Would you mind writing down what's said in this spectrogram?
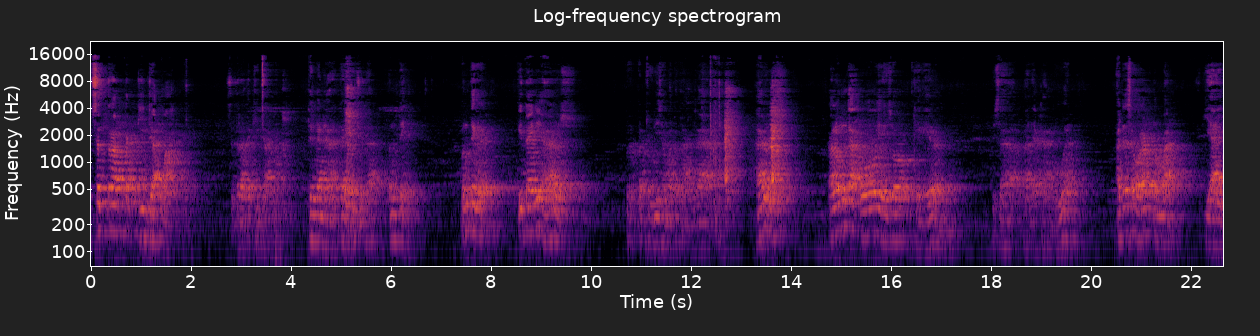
strategi dakwah, strategi dakwah dengan harga itu juga penting. Penting kita ini harus berpeduli sama tetangga. Harus. Kalau enggak, oh ya so geger bisa banyak gangguan. Ada seorang teman kiai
